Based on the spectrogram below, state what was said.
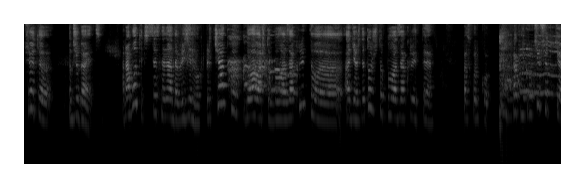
Все это поджигается. Работать, естественно, надо в резиновых перчатках, голова, чтобы была закрыта, одежда тоже, чтобы была закрытая поскольку, как ни крути, все-таки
